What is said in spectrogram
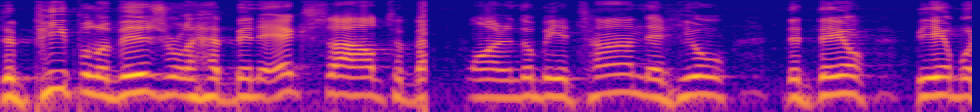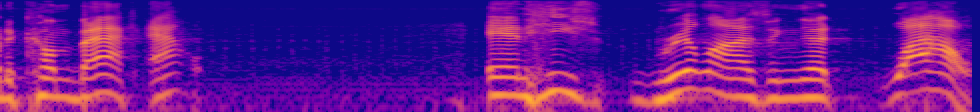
the people of Israel have been exiled to Babylon, and there'll be a time that he'll that they'll be able to come back out. And he's realizing that, wow,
